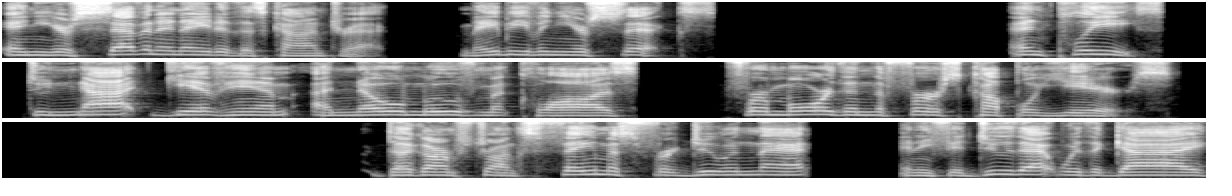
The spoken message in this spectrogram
in year seven and eight of this contract, maybe even year six. And please do not give him a no movement clause for more than the first couple years. Doug Armstrong's famous for doing that. And if you do that with a guy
